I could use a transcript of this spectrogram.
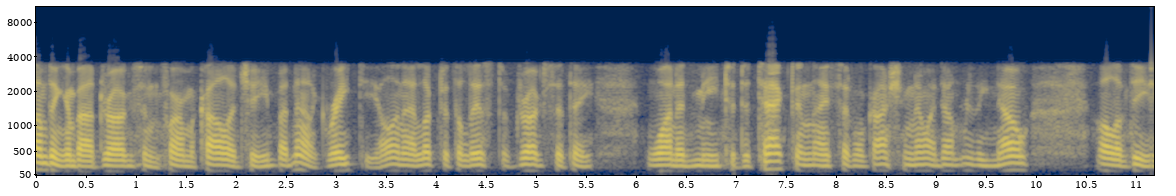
something about drugs and pharmacology, but not a great deal. And I looked at the list of drugs that they wanted me to detect, and I said, well, gosh, you know, I don't really know all of these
